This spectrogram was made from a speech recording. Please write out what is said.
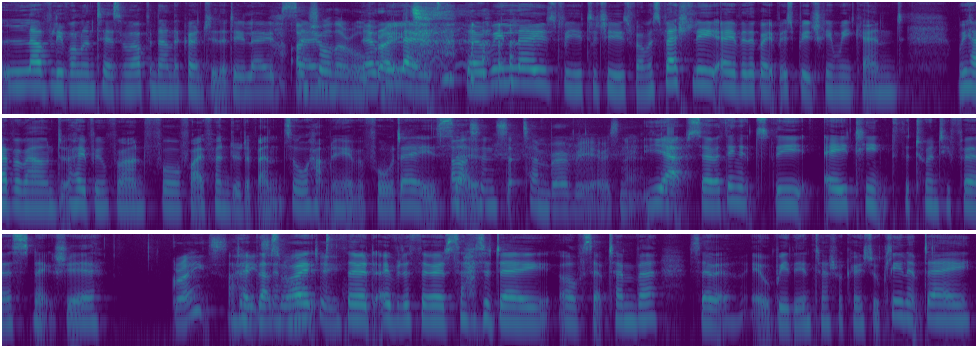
lovely volunteers from up and down the country that do loads. I'm sure they're all there'll great. Be loads. There'll be loads for you to choose from, especially over the Great British Beach Clean weekend. We have around, hoping for around four or 500 events all happening over four days. So. Oh, that's in September every year, isn't it? yeah, so I think it's the 18th to the 21st next year. Great. I hope that's right. Third over the third Saturday of September. So it will be the International Coastal Cleanup Day,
